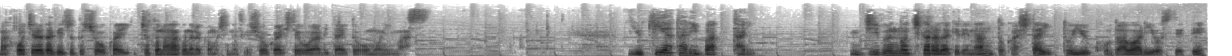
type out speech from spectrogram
まあ、こちらだけちょっと紹介、ちょっと長くなるかもしれないですけど、紹介して終わりたいと思います。行き当たりばったり。自分の力だけで何とかしたいというこだわりを捨てて、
